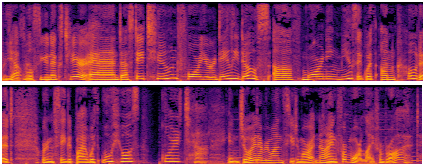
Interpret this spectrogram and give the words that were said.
Yeah, we'll see you next year. And uh, stay tuned for your daily dose of morning music with Uncoded. We're going to say goodbye with Uhyo's 꿀차. Enjoy it, everyone. See you tomorrow at 9 for more Life Abroad.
